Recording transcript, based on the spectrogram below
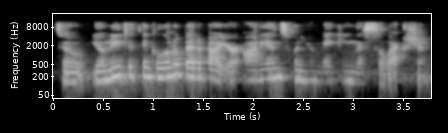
So you'll need to think a little bit about your audience when you're making this selection.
